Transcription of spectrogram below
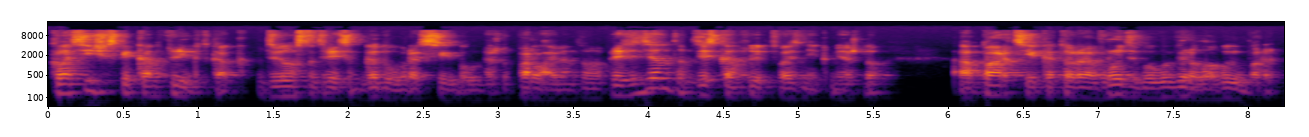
классический конфликт, как в 1993 году в России был между парламентом и президентом. Здесь конфликт возник между Э, партии, которая вроде бы выиграла выборы,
